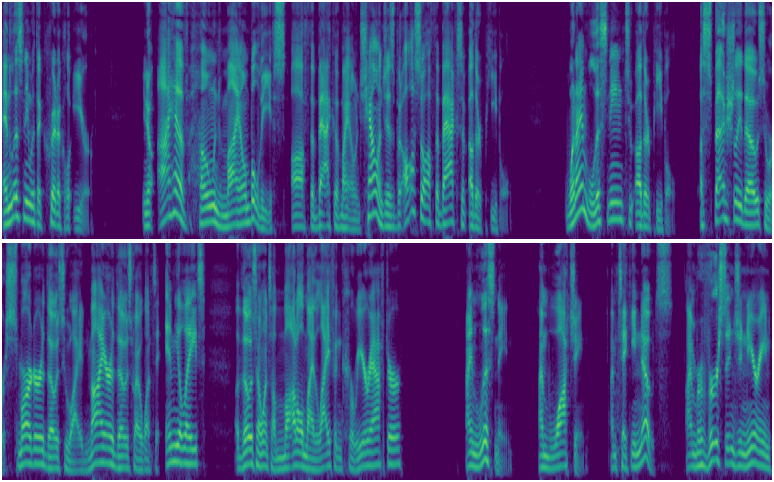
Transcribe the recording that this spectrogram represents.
and listening with a critical ear. You know, I have honed my own beliefs off the back of my own challenges, but also off the backs of other people. When I'm listening to other people, especially those who are smarter, those who I admire, those who I want to emulate, those I want to model my life and career after, I'm listening, I'm watching, I'm taking notes, I'm reverse engineering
